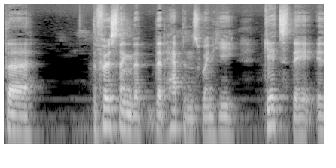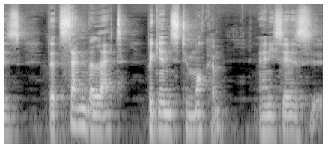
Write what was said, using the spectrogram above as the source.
The, the first thing that, that happens when he gets there is that Sanballat begins to mock him. And he says,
